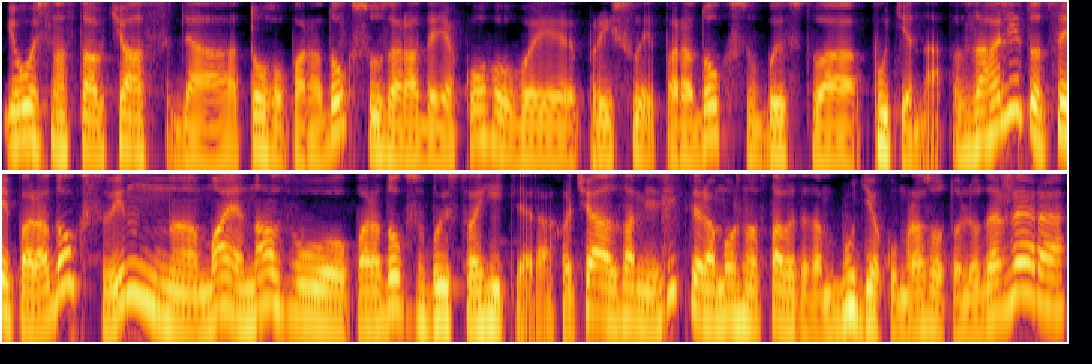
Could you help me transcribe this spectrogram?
І ось настав час для того парадоксу, заради якого ви прийшли. Парадокс вбивства Путіна. Взагалі-то цей парадокс він має назву парадокс вбивства Гітлера. Хоча замість Гітлера можна вставити там будь-яку мразоту людожера,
